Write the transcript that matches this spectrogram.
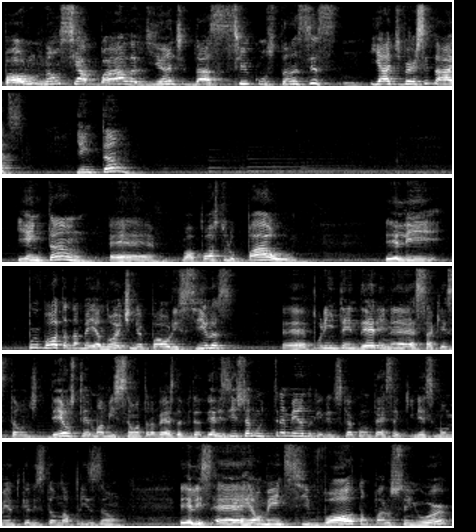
Paulo não se abala diante das circunstâncias e adversidades. E então, e então é, o apóstolo Paulo, ele, por volta da meia-noite, né, Paulo e Silas é, por entenderem né, essa questão de Deus ter uma missão através da vida deles. Isso é muito tremendo, queridos, que acontece aqui nesse momento que eles estão na prisão. Eles é, realmente se voltam para o Senhor,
